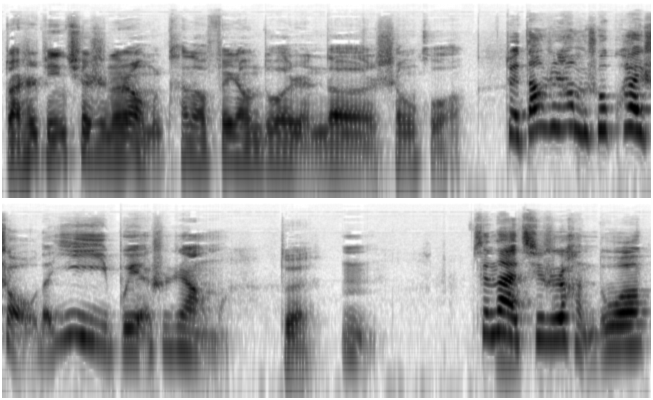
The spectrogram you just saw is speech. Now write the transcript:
短视频确实能让我们看到非常多人的生活。对，当时他们说快手的意义不也是这样吗？对，嗯现在其实很多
